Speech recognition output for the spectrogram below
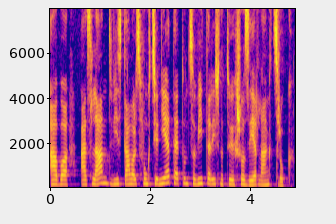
Aber als Land, wie es damals funktioniert hat und so weiter, ist natürlich schon sehr lang zurück.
